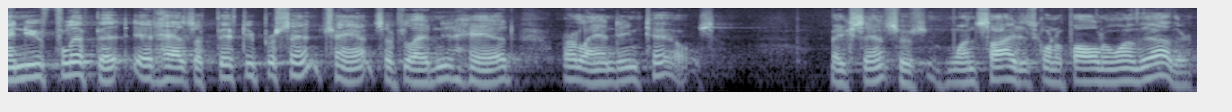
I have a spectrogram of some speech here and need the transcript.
and you flip it, it has a 50% chance of landing head or landing tails. Makes sense? There's one side is going to fall to one or the other.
